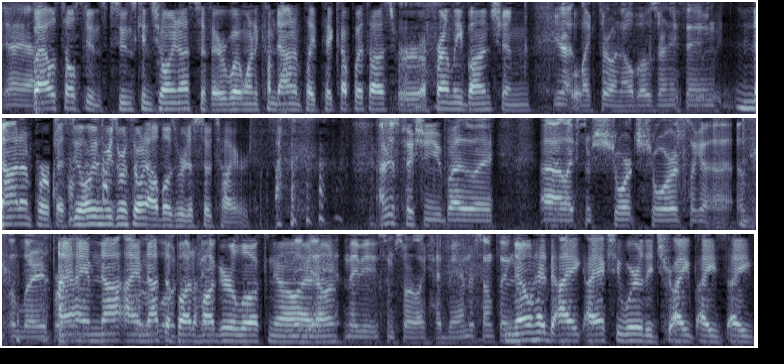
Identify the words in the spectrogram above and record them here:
yeah, yeah. But I always tell students, students can join us if everybody want to come down and play pickup with us. We're a friendly bunch, and You're not like throwing elbows or anything. not on purpose. The only reason we're throwing elbows, we're just so tired. I'm just picturing you, by the way, uh, like some short shorts, like a, a, a Larry Bird. I, I am not. I am not the butt maybe- hugger look. No, I Maybe, don't. a- maybe some sort of like headband or something. No head. I, I actually wear the. Tr- I, I I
